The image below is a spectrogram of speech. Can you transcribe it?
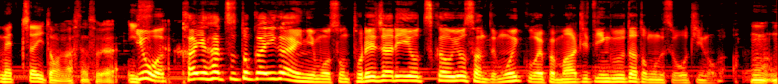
めっちゃいいと思いますね、それ。いいっすね要は開発とか以外にもそのトレジャリーを使う予算ってもう一個がやっぱりマーケティングだと思うんですよ大きいのが。うんうんう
